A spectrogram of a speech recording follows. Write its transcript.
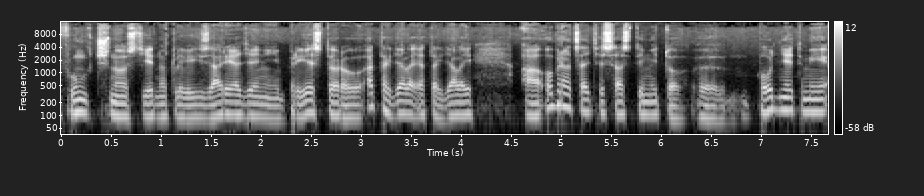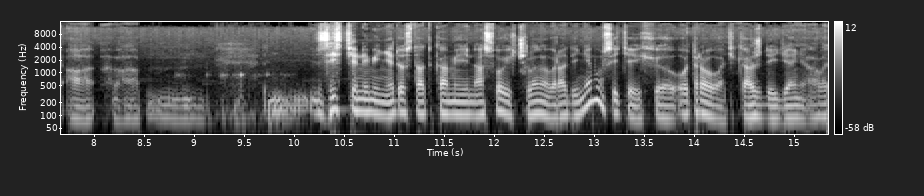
funkčnosť jednotlivých zariadení, priestorov a tak ďalej a tak ďalej. A obracajte sa s týmito e, podnetmi a, a mm, zistenými nedostatkami na svojich členov rady. Nemusíte ich e, otravovať každý deň, ale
